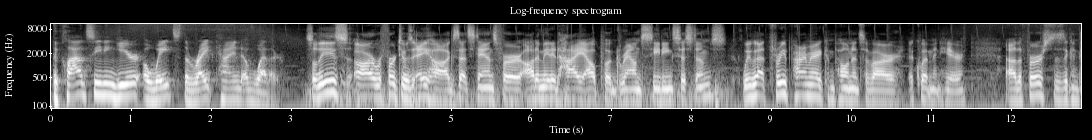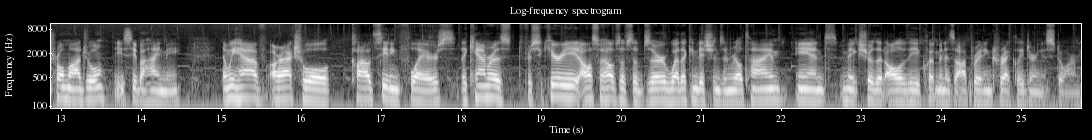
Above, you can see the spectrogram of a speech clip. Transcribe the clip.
the cloud seeding gear awaits the right kind of weather. So these are referred to as AHOGs. That stands for Automated High Output Ground Seeding Systems. We've got three primary components of our equipment here. Uh, the first is the control module that you see behind me. Then we have our actual cloud seeding flares. The cameras for security, it also helps us observe weather conditions in real time and make sure that all of the equipment is operating correctly during a storm.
